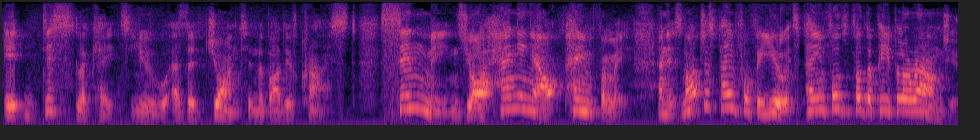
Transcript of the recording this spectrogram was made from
It dislocates you as a joint in the body of Christ. Sin means you're hanging out painfully. And it's not just painful for you, it's painful for the people around you.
